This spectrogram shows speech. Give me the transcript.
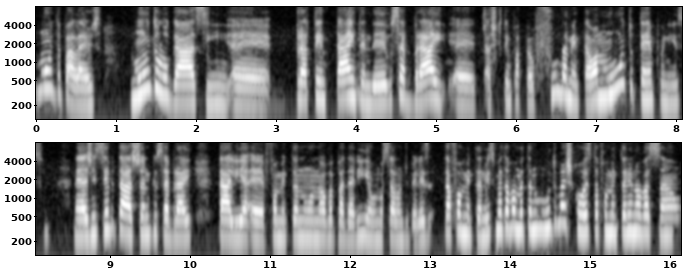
muita palestra, muito lugar assim é, para tentar entender. O Sebrae, é, acho que tem um papel fundamental há muito tempo nisso. Né? A gente sempre está achando que o Sebrae está ali é, fomentando uma nova padaria, um novo salão de beleza, está fomentando isso, mas está fomentando muito mais coisas, está fomentando inovação,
